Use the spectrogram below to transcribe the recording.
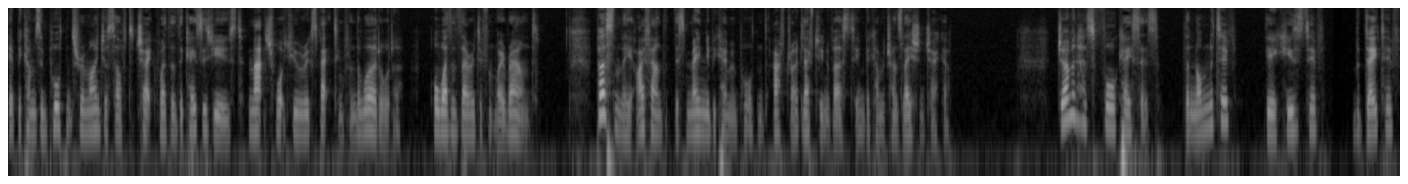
it becomes important to remind yourself to check whether the cases used match what you were expecting from the word order, or whether they're a different way round. Personally, I found that this mainly became important after I'd left university and become a translation checker. German has four cases the nominative, the accusative, the dative,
